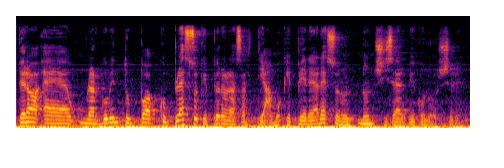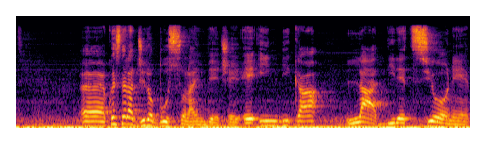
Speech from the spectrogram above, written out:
Però è un argomento un po' complesso che per ora saltiamo che per adesso non, non ci serve conoscere. Eh, questa è la girobussola invece e indica la direzione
